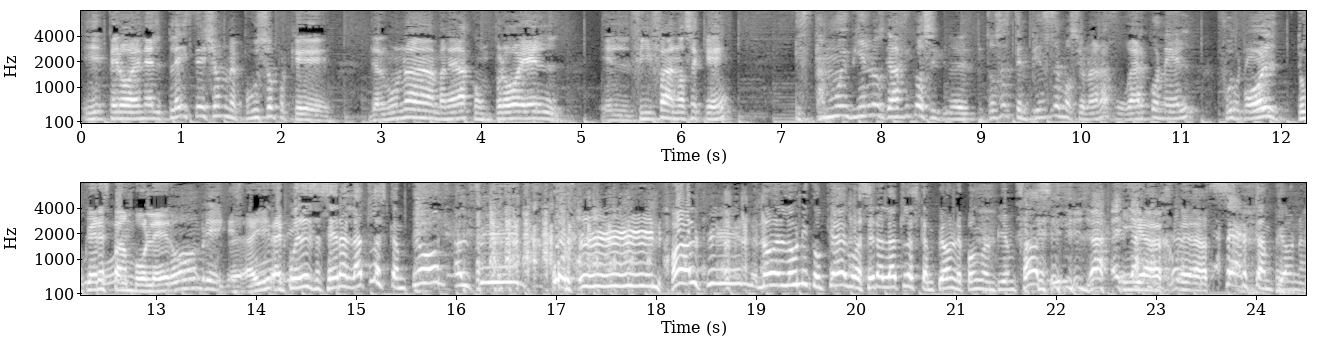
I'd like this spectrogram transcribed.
Y, pero en el PlayStation me puso porque de alguna manera compró él el FIFA, no sé qué. Están muy bien los gráficos y eh, entonces te empiezas a emocionar a jugar con él fútbol. Tú que eres pambolero. hombre, ahí, puedes hacer al Atlas campeón, al fin, por fin, al fin. No, es lo único que hago, hacer al Atlas campeón, le pongo en bien fácil. y a, ser campeona,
